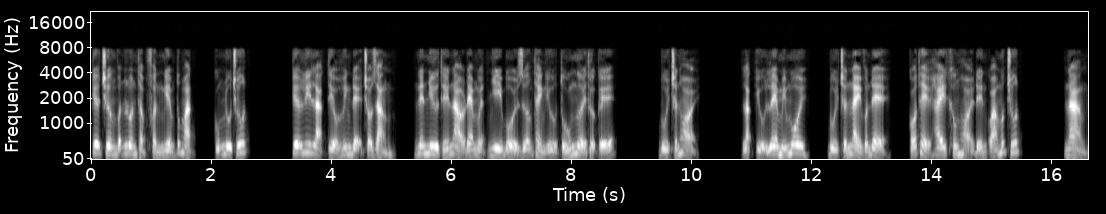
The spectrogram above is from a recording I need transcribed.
kia trương vẫn luôn thập phần nghiêm túc mặt, cũng nhu chút. Kia ly lạc tiểu huynh đệ cho rằng, nên như thế nào đem Nguyệt Nhi bồi dưỡng thành ưu tú người thừa kế. Bùi chấn hỏi. Lạc cửu lê mí môi, bùi chấn này vấn đề, có thể hay không hỏi đến quá mức chút. Nàng,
